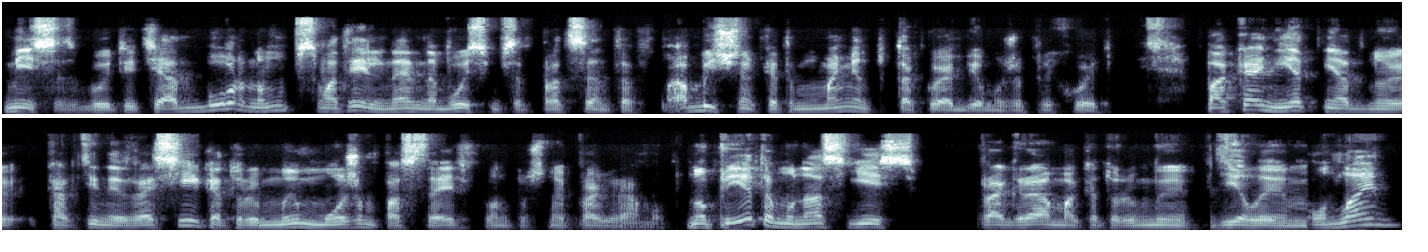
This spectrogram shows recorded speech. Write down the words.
месяц будет идти отбор, но мы посмотрели, наверное, 80%. Обычно к этому моменту такой объем уже приходит. Пока нет ни одной картины из России, которую мы можем поставить в конкурсную программу. Но при этом у нас есть программа, которую мы делаем онлайн,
